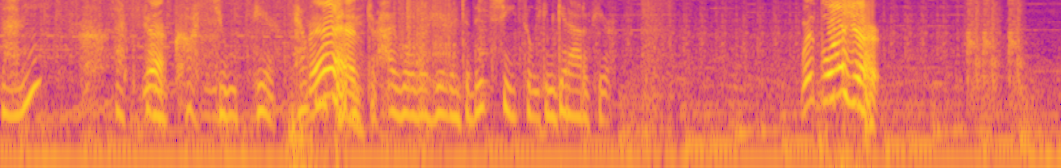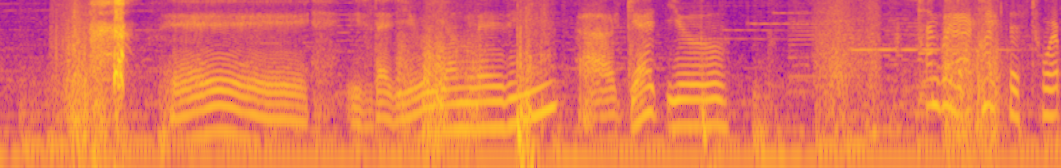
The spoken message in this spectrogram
Danny? That's some Yeah. costume. Here, help Man. me put Mr. High Roller here into this sheet so we can get out of here. With pleasure. Get you. I'm going to punt this twerp.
